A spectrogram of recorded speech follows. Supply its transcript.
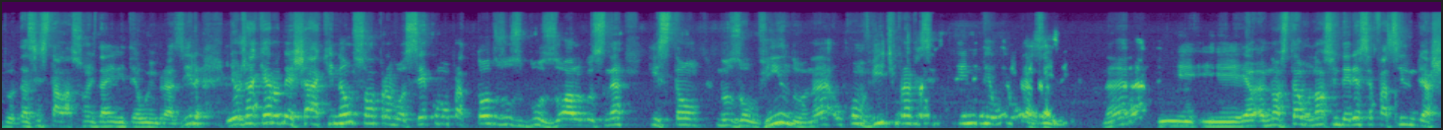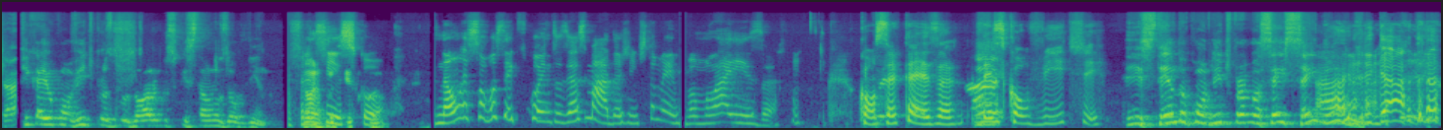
do, das instalações da NTU em Brasília, e eu já quero deixar aqui, não só para você, como para todos os busólogos né, que estão nos ouvindo, né, o convite para visitar a NTU em Brasília. Né? E, e nós estamos, nosso endereço é fácil de achar. Fica aí o convite para os busólogos que estão nos ouvindo. Francisco, não é só você que ficou entusiasmado, a gente também. Vamos lá, Isa. Com certeza. Ah, Desse convite. E estendo o convite para vocês, sem dúvida. Ai, obrigada.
